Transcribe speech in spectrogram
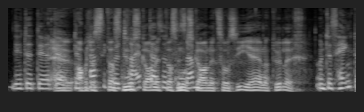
Der, der, der, äh, aber das, das, muss gar, nicht, das muss gar nicht so sein, ja, natürlich. Und das hängt,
